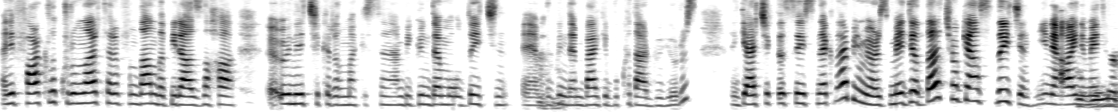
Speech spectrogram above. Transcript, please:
hani farklı kurumlar tarafından da biraz daha e, öne çıkarılmak istenen bir gündem olduğu için e, bu gündemi belki bu kadar duyuyoruz. Yani gerçekte sayısı ne kadar bilmiyoruz. Medyada çok yansıdığı için yine aynı medya.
